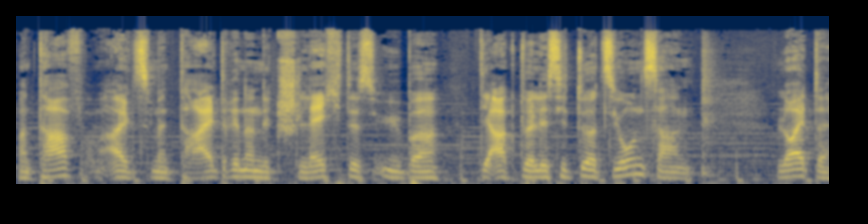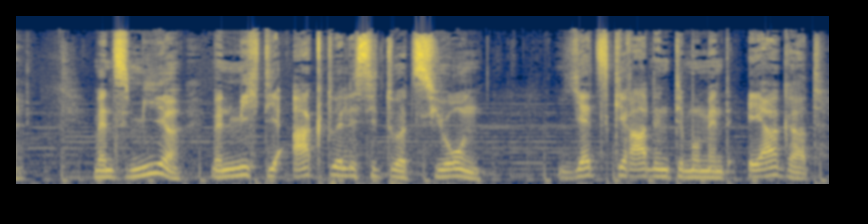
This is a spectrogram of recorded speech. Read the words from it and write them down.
man darf als Mentaltrainer nichts Schlechtes über die aktuelle Situation sagen. Leute, wenn es mir, wenn mich die aktuelle Situation jetzt gerade in dem Moment ärgert,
